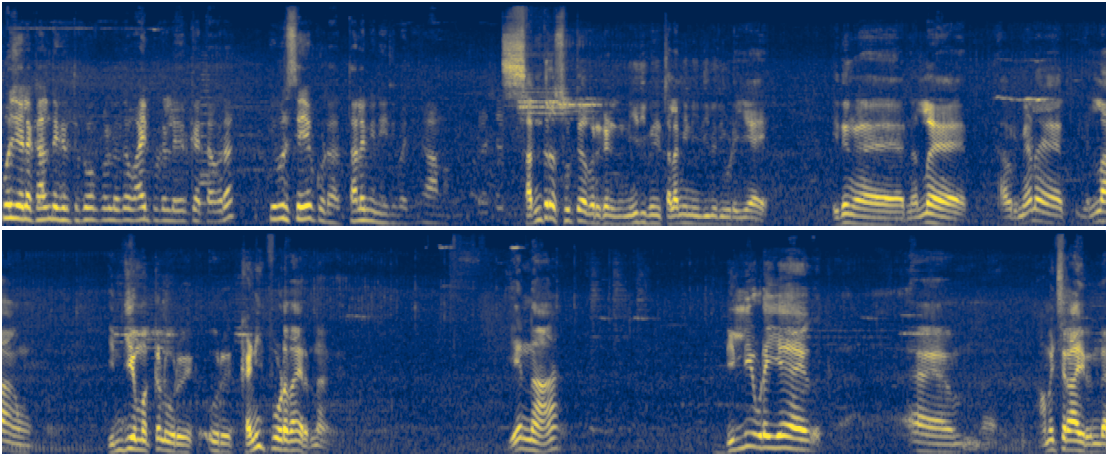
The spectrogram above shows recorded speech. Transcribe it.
பூஜையில் கலந்துக்கிறதுக்கோ கொள்ளதோ வாய்ப்புகள் இருக்கே தவிர இவர் செய்யக்கூடாது. தலைமை நீதிபதி. ஆமாம் சந்திரசூட் அவர்கள் நீதிபதி தலைமை நீதிபதியுடைய இதுங்க நல்ல அவர் மேலே எல்லாம் இந்திய மக்கள் ஒரு ஒரு கணிப்போடு தான் இருந்தாங்க. ஏன்னா டில்லியுடைய அமைச்சராக இருந்த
